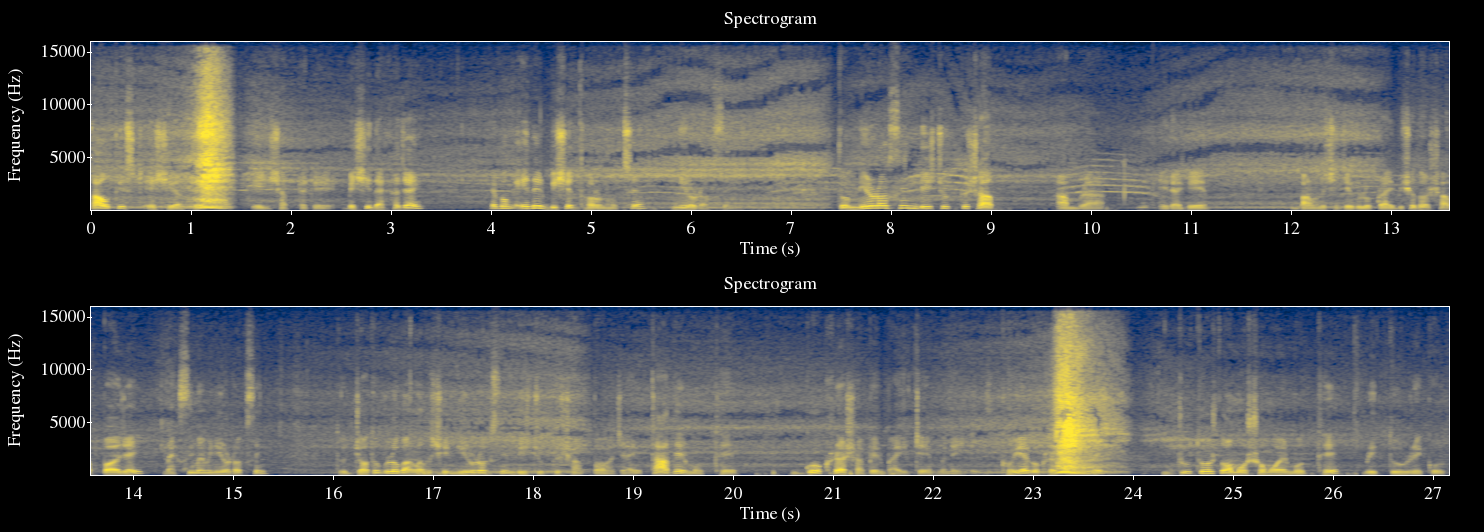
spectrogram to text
সাউথ ইস্ট এশিয়াতে এই সাপটাকে বেশি দেখা যায়। এবং এদের বিষের ধরন হচ্ছে নিউরোডক্সিন তো নিউরোডক্সিন বিষযুক্ত সাপ, আমরা এর আগে বাংলাদেশে যেগুলো প্রায় বিষধর সাপ পাওয়া যায় ম্যাক্সিমাম নিউরোডক্সিন তো যতগুলো বাংলাদেশে নিউরোডক্সিন বিষযুক্ত সাপ পাওয়া যায়, তাদের মধ্যে গোখরা সাপের বাইটে মানে খইয়া গোখরা কামড়ে দ্রুততম সময়ের মধ্যে মৃত্যুর রেকর্ড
